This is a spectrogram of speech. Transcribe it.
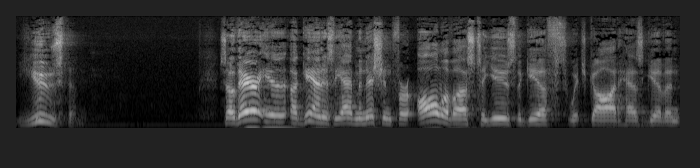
use them. So, there is, again is the admonition for all of us to use the gifts which God has given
